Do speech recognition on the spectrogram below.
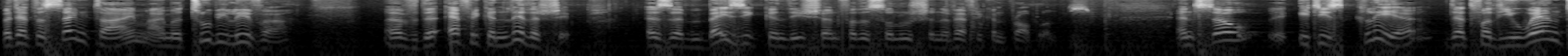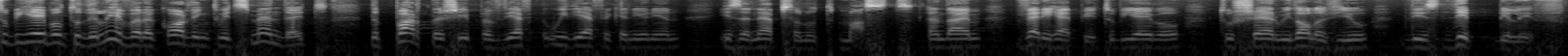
But at the same time, I'm a true believer of the African leadership as a basic condition for the solution of African problems. And so it is clear that for the UN to be able to deliver according to its mandate, the partnership the Af with the African Union is an absolute must. And I'm very happy to be able to share with all of you this deep belief.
